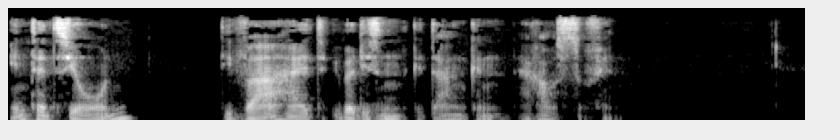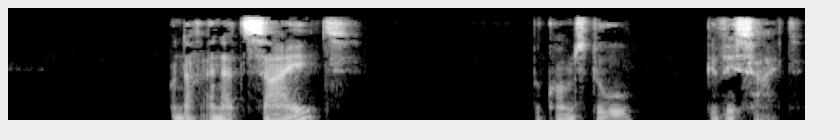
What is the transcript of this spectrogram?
Intention, die Wahrheit über diesen Gedanken herauszufinden. Und nach einer Zeit bekommst du Gewissheit.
